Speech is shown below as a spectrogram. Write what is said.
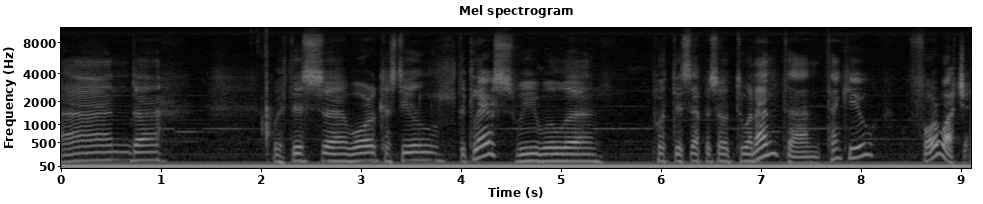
and uh, with this uh, war Castile declares, we will uh, put this episode to an end, and thank you for watching.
